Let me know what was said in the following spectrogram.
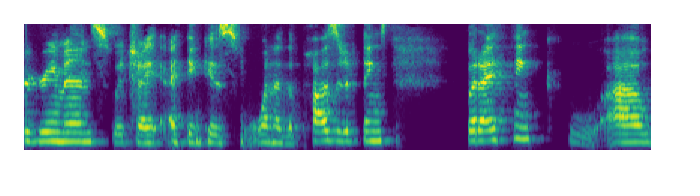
agreements, which I, I think is one of the positive things. But I think uh,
